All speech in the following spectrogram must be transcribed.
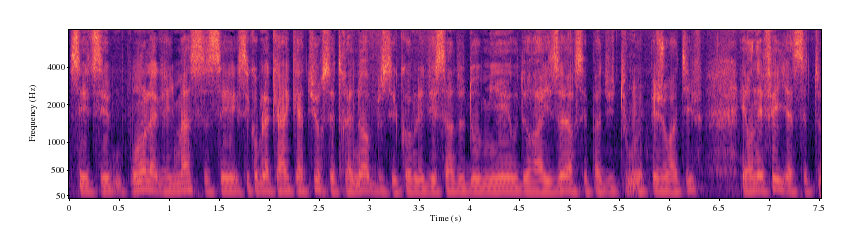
C'est, c'est pour moi la grimace, c'est, c'est comme la caricature. C'est très noble. C'est comme les dessins de Daumier ou de Reiser. C'est pas du tout euh, péjoratif. Et en effet, il y a cette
